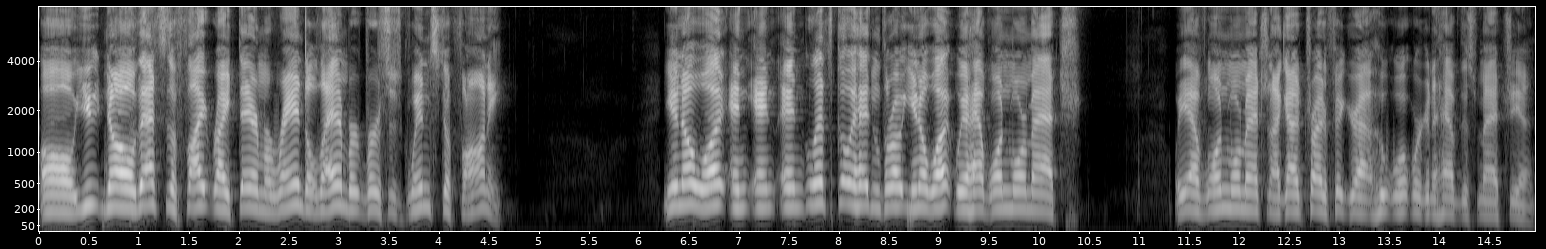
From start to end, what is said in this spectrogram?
Oh, you no, that's the fight right there. Miranda Lambert versus Gwen Stefani. You know what? And and and let's go ahead and throw. You know what? We have one more match. We have one more match, and I got to try to figure out who what we're going to have this match in.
